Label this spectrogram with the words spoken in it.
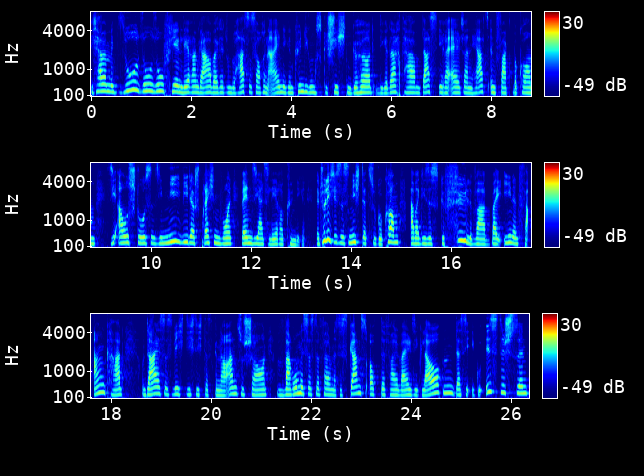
Ich habe mit so, so, so vielen Lehrern gearbeitet und du hast es auch in einigen Kündigungsgeschichten gehört, die gedacht haben, dass ihre Eltern einen Herzinfarkt bekommen, sie ausstoßen, sie nie wieder sprechen wollen, wenn sie als Lehrer kündigen. Natürlich ist es nicht dazu gekommen, aber dieses Gefühl war bei ihnen verankert und da ist es wichtig, sich das genau anzuschauen. Warum ist das der Fall? Und das ist ganz oft der Fall, weil sie glauben, dass sie egoistisch sind,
